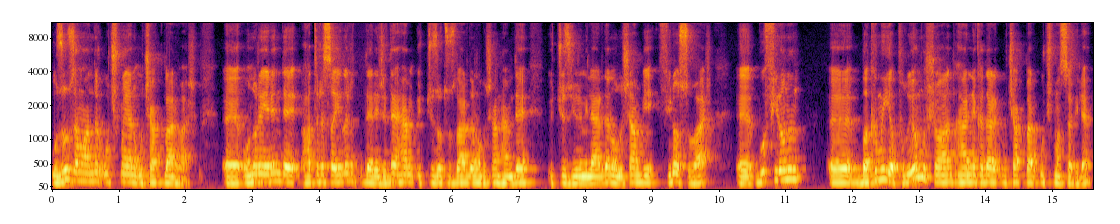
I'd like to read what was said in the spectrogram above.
uzun zamandır uçmayan uçaklar var. Ee, Onur Air'in de hatırı sayılır derecede hem 330'lardan oluşan hem de 320'lerden oluşan bir filosu var. Ee, bu filonun e, bakımı yapılıyor mu şu an her ne kadar uçaklar uçmasa bile?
